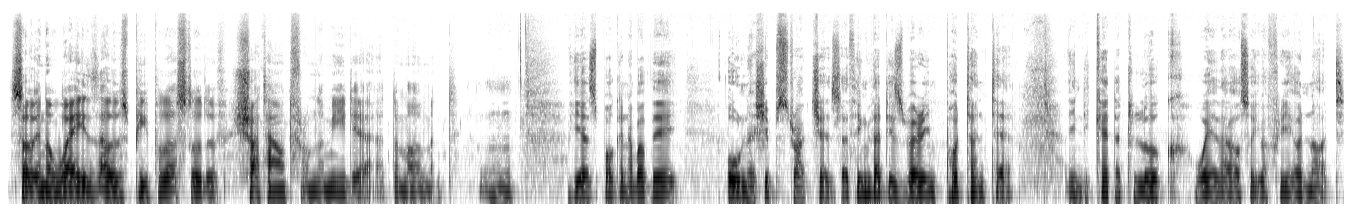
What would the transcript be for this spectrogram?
so in a way, those people are sort of shut out from the media at the moment. He has spoken about the ownership structures. I think that is very important uh, indicator to look whether also you are free or not.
